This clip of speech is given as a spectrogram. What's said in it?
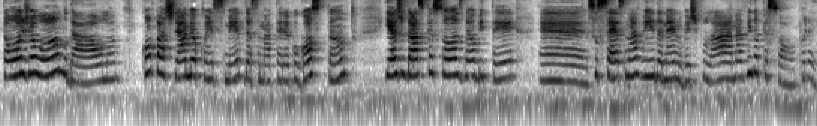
Então hoje eu amo dar aula, compartilhar meu conhecimento dessa matéria que eu gosto tanto e ajudar as pessoas né, a obter é, sucesso na vida, né, no vestibular, na vida pessoal, por aí.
